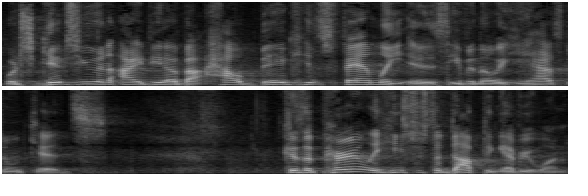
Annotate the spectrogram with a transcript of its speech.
which gives you an idea about how big his family is, even though he has no kids. Because apparently he's just adopting everyone.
